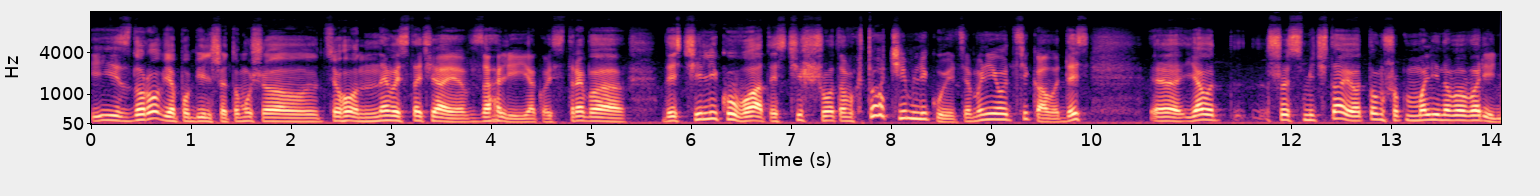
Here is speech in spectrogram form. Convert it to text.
і здоров'я побільше, тому що цього не вистачає взагалі якось. Треба десь чи лікуватись, чи що там. Хто чим лікується? Мені от цікаво. Десь е, я от щось мечтаю о тому, щоб малінове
